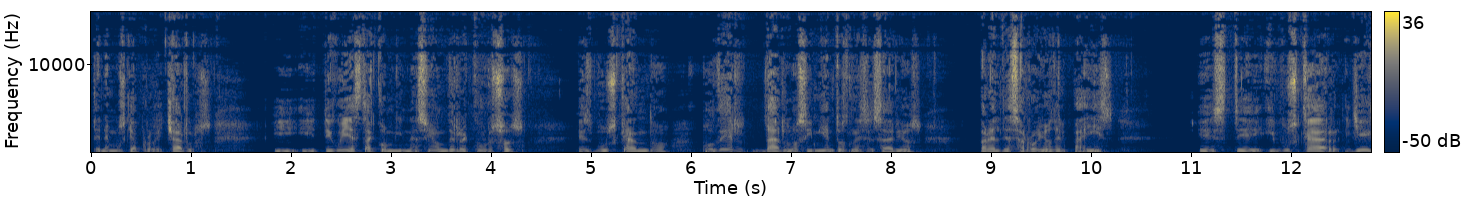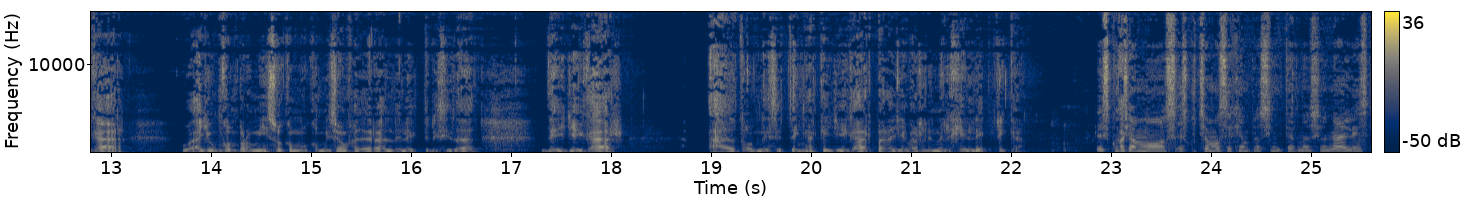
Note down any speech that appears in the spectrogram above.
Tenemos que aprovecharlos. Y, y digo, y esta combinación de recursos es buscando poder dar los cimientos necesarios para el desarrollo del país. Este, y buscar llegar hay un compromiso como Comisión Federal de Electricidad de llegar a donde se tenga que llegar para llevar la energía eléctrica. Escuchamos, escuchamos ejemplos internacionales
